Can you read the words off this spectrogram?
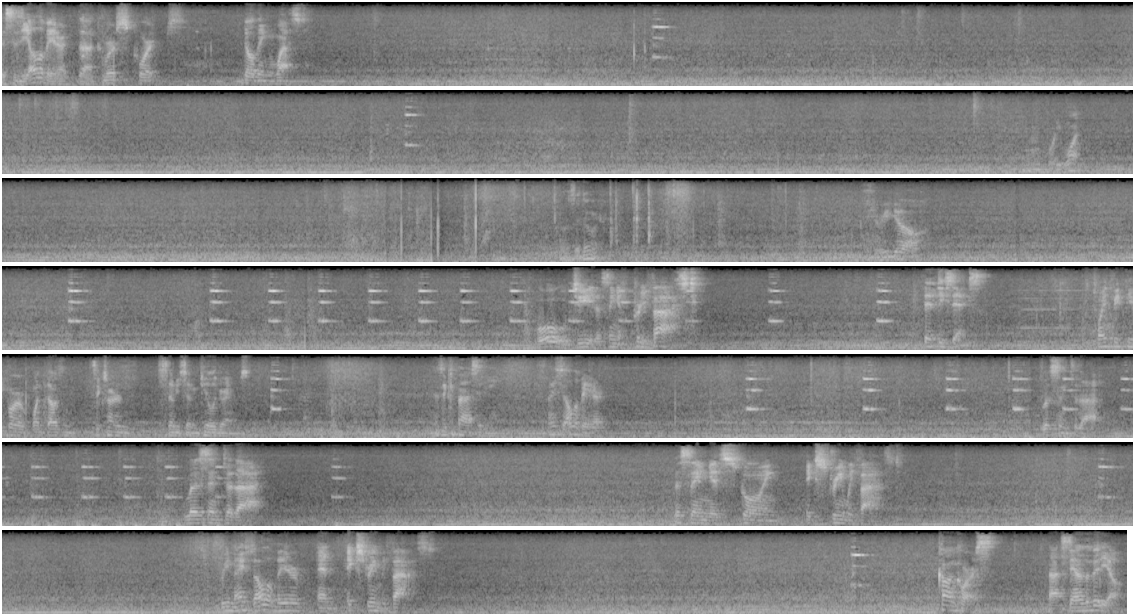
This is the elevator at the Commerce Court Building West. Door. Here we go. Whoa, gee, this thing is pretty fast. 56. 23 people are 1,677 kilograms. That's a capacity. Nice elevator. Listen to that. Listen to that. This thing is going extremely fast. Pretty nice elevator and extremely fast. Concourse. That's the end of the video.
